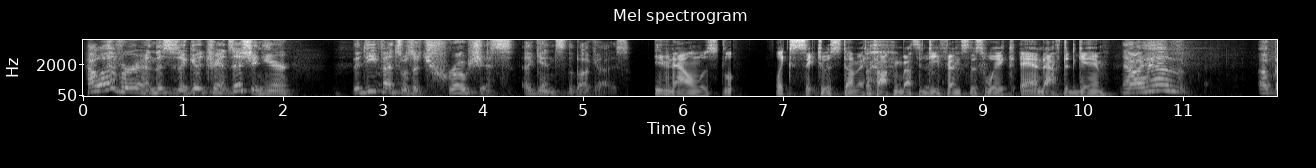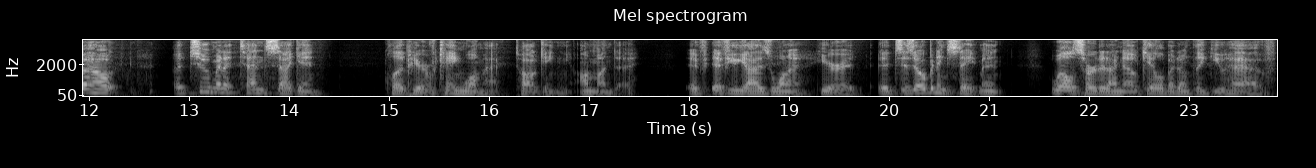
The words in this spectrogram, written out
However, and this is a good transition here, the defense was atrocious against the Buckeyes. Even Allen was like sick to his stomach talking about the defense this week and after the game. Now I have about a two minute ten second clip here of Kane Wommack talking on Monday. If if you guys want to hear it, it's his opening statement. Will's heard it, I know. Caleb, I don't think you have.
